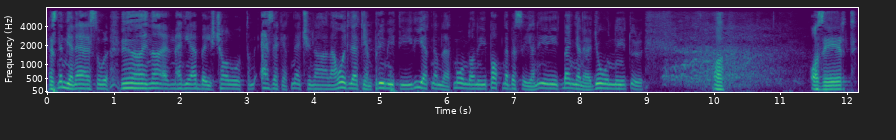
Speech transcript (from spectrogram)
Ez nem ilyen elszól, jaj, na, meg ebbe is csalódtam, ezeket ne csinálná, hogy lehet ilyen primitív, ilyet nem lehet mondani, pap ne beszéljen így, menjen el gyónni. A, azért,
